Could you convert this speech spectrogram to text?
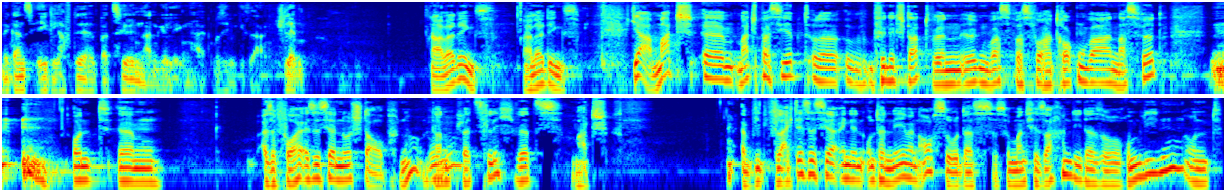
eine ganz ekelhafte Bazillenangelegenheit, muss ich wirklich sagen. Schlimm. Allerdings. Allerdings. Ja, Matsch, äh, Matsch passiert oder äh, findet statt, wenn irgendwas, was vorher trocken war, nass wird. Und ähm, also vorher ist es ja nur Staub, ne? Und dann mhm. plötzlich wird's Matsch. Äh, vielleicht ist es ja in den Unternehmen auch so, dass so manche Sachen, die da so rumliegen und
